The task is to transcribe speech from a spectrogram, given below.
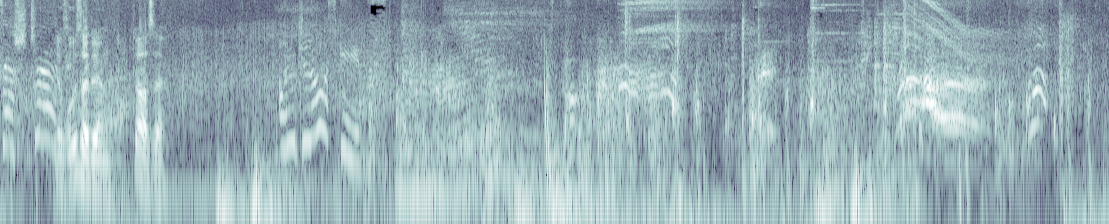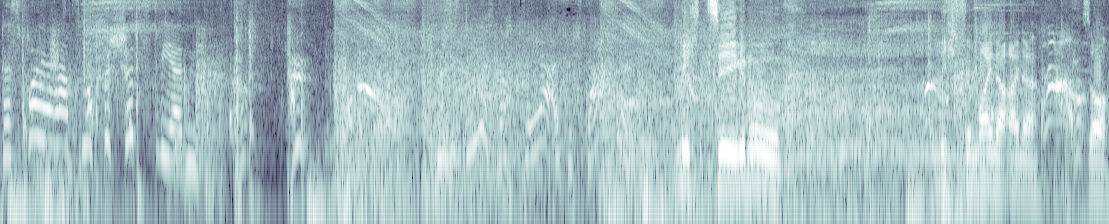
zerstört. Ja, wo ist er denn? Da ist er. Und los geht's. Das Feuerherz muss beschützt werden. Dieses Ding ist noch zäher, als ich dachte. Nicht zäh genug. Nicht für meine einer. So.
